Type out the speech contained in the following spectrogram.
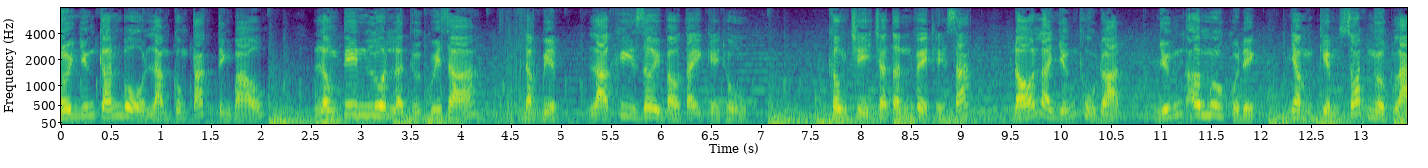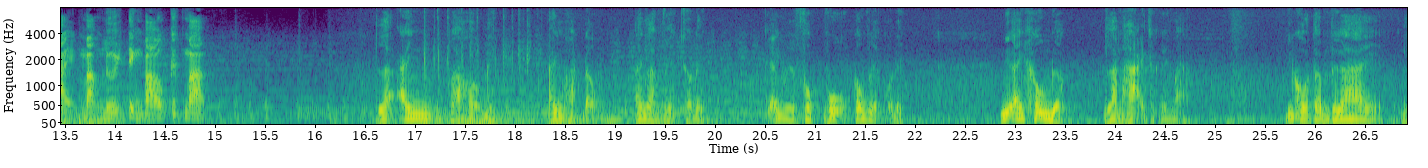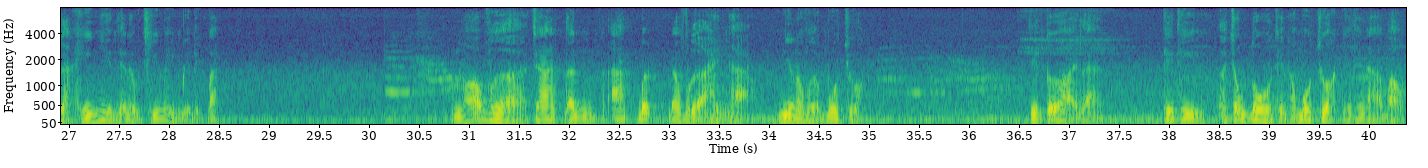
Với những cán bộ làm công tác tình báo, lòng tin luôn là thứ quý giá, đặc biệt là khi rơi vào tay kẻ thù. Không chỉ tra tấn về thể xác, đó là những thủ đoạn, những âm mưu của địch nhằm kiểm soát ngược lại mạng lưới tình báo cách mạng. Là anh vào hậu địch, anh hoạt động, anh làm việc cho địch, anh phải phục vụ công việc của địch. Nhưng anh không được làm hại cho cách mạng. Nhưng khổ tâm thứ hai là khi nhìn thấy đồng chí mình bị địch bắt nó vừa tra tấn áp bức nó vừa hành hạ nhưng nó vừa mua chuộc. Thì tôi hỏi là thế thì ở trong tù thì nó mua chuộc như thế nào bảo?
